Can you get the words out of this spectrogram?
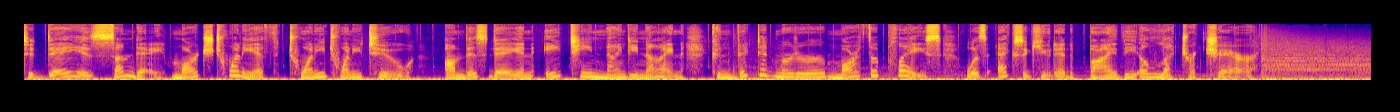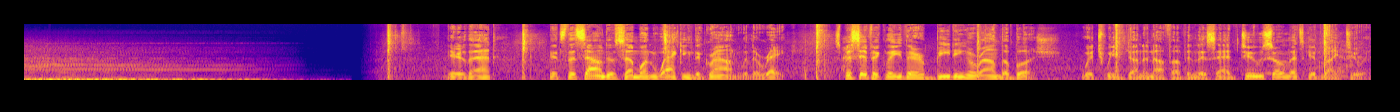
Today is Sunday, March 20th, 2022. On this day in 1899, convicted murderer Martha Place was executed by the electric chair. Hear that? It's the sound of someone whacking the ground with a rake. Specifically, they're beating around the bush, which we've done enough of in this ad too, so let's get right to it.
